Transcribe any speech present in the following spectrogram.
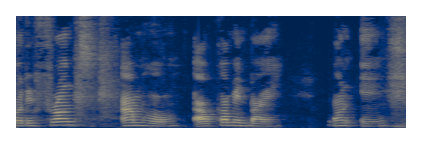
for the front armhole I'll come in by one inch.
